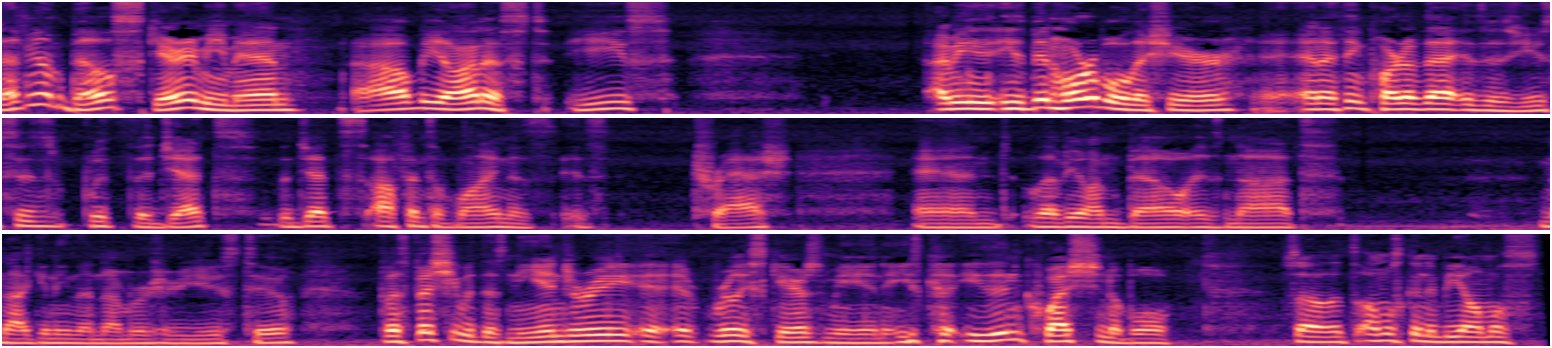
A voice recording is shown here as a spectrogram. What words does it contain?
Le'Veon Bell's scaring me, man. I'll be honest. He's, I mean, he's been horrible this year, and I think part of that is his usage with the Jets. The Jets' offensive line is is trash and Le'Veon Bell is not not getting the numbers you're used to. But especially with this knee injury, it, it really scares me, and he's he's unquestionable, so it's almost going to be almost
